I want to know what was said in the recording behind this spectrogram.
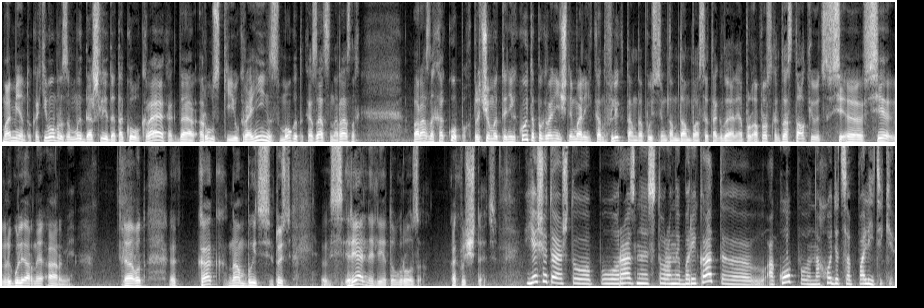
моменту. Каким образом мы дошли до такого края, когда русский и украинец могут оказаться на разных в разных окопах. Причем это не какой-то пограничный маленький конфликт, там, допустим, там Донбасс и так далее, а, а просто когда сталкиваются все, э, все регулярные армии. А вот э, как нам быть, то есть реально ли это угроза? Как вы считаете? Я считаю, что по разные стороны баррикад э, окоп находятся политики.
